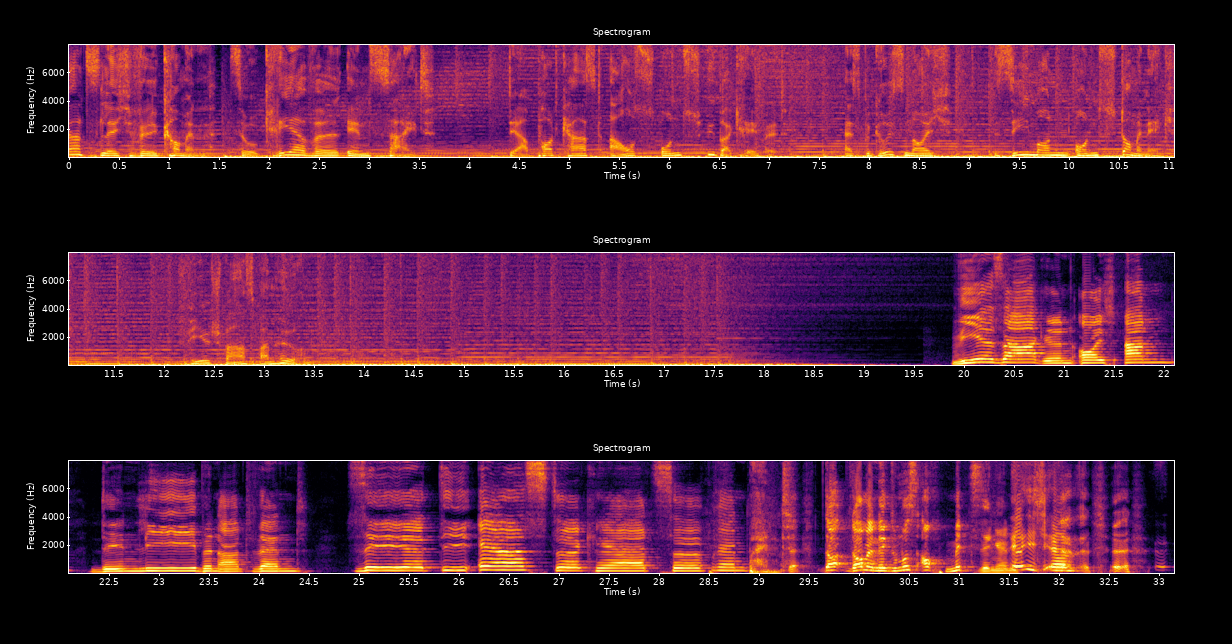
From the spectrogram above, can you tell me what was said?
Herzlich willkommen zu Kreavel Inside, der Podcast aus und über Krefeld. Es begrüßen euch Simon und Dominik. Viel Spaß beim Hören. Wir sagen euch an den lieben Advent. Seht, die erste Kerze brennt. Brennt. Do Dominik, du musst auch mitsingen. Ich, ähm,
